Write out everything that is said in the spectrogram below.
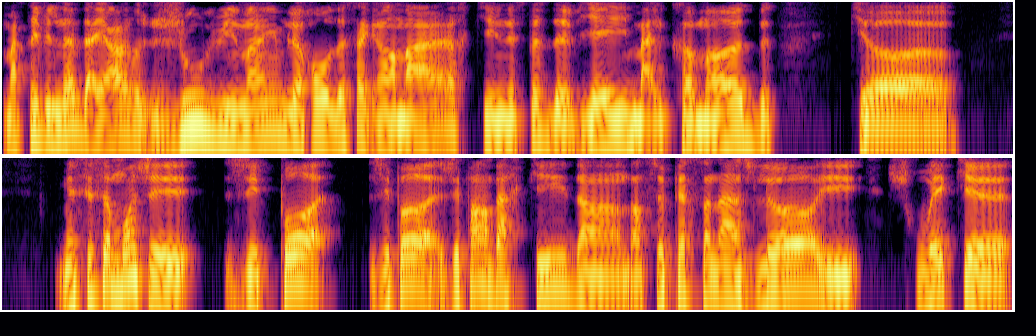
Martin Villeneuve d'ailleurs joue lui-même le rôle de sa grand-mère, qui est une espèce de vieille malcommode, qui a... Mais c'est ça, moi j'ai j'ai pas j'ai pas j'ai pas embarqué dans, dans ce personnage là et je trouvais que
